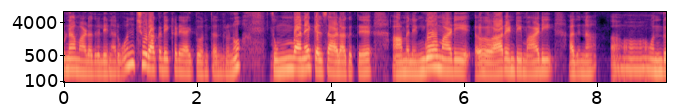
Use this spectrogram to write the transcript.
ಹೂರ್ಣ ಮಾಡೋದ್ರಲ್ಲಿ ಏನಾದ್ರು ಒಂಚೂರು ಚೂರು ಆ ಕಡೆ ಈ ಕಡೆ ಆಯಿತು ಅಂತಂದ್ರೂ ತುಂಬಾ ಕೆಲಸ ಹಾಳಾಗುತ್ತೆ. ಆಮೇಲೆ ಹೆಂಗೋ ಮಾಡಿ ಆರ್ ಎನ್ ಡಿ ಮಾಡಿ ಅದನ್ನು ಒಂದು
